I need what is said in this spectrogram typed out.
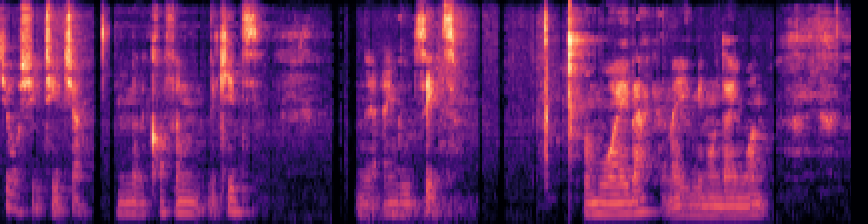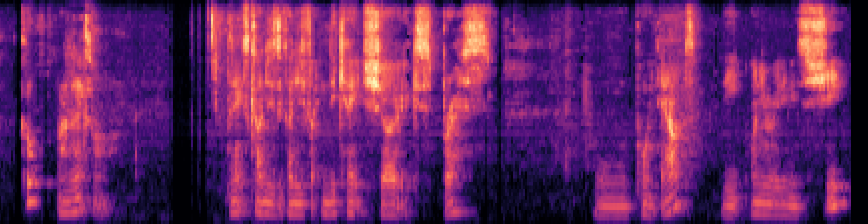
Kyoshi teacher. Remember the coffin, the kids, and their angled seats from way back. That may have been on day one. Cool. On the next one. The next kanji is the kanji for indicate, show, express, or point out. The onyo reading is shi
